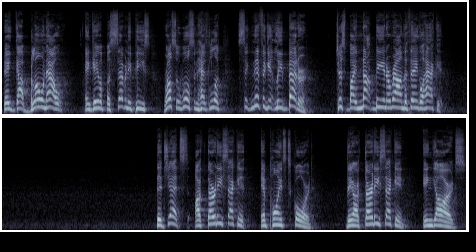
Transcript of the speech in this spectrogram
they got blown out and gave up a 70 piece, Russell Wilson has looked significantly better just by not being around Nathaniel Hackett. The Jets are 32nd in points scored. They are 32nd in yards.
